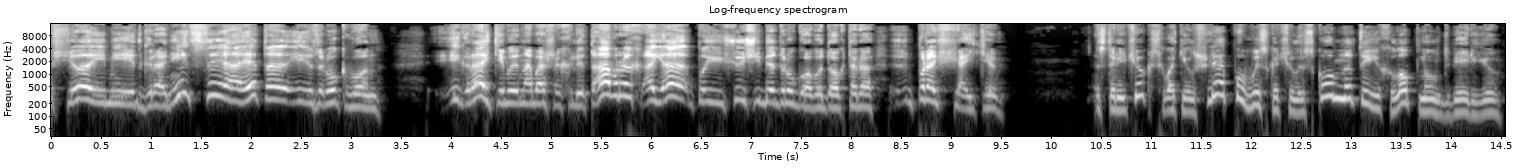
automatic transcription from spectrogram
Все имеет границы, а это из рук вон. Играйте вы на ваших литаврах, а я поищу себе другого доктора. Прощайте. Старичок схватил шляпу, выскочил из комнаты и хлопнул дверью.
